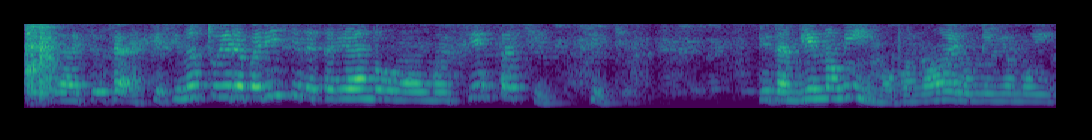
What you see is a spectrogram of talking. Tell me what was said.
O sea, es que si no estuviera París, le estaría dando como muy fiesta a Sichel. Que también lo mismo, pues no, era un niño muy,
